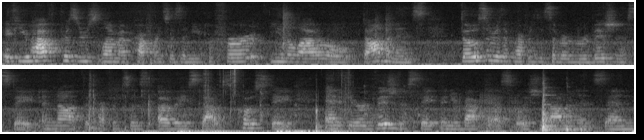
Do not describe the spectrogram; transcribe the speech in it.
If you have prisoner's dilemma preferences and you prefer unilateral dominance, those are the preferences of a revisionist state and not the preferences of a status quo state. And if you're a revisionist state, then you're back to escalation dominance and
